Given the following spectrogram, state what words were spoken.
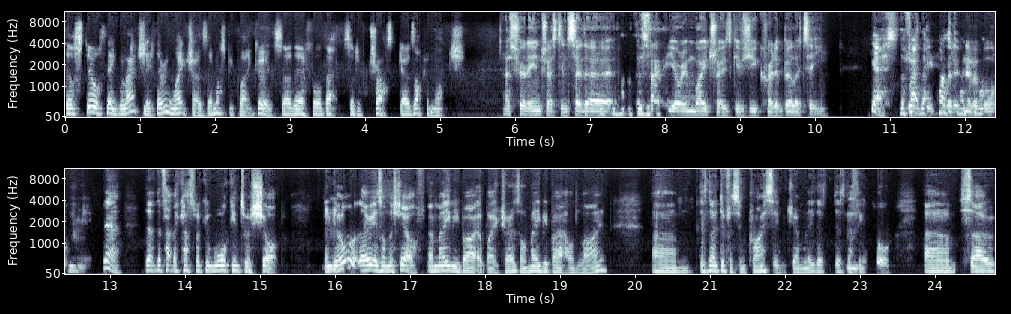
they'll still think, well, actually, if they're in Waitrose, they must be quite good. So therefore, that sort of trust goes up a notch. That's really interesting. So the, the fact that you're in Waitrose gives you credibility. Yes, the fact that people that have never bought from you. Yeah, the, the fact that the customer can walk into a shop and mm. go, oh, there it is on the shelf, and maybe buy it at Waitrose or maybe buy it online. Um, there's no difference in pricing generally. There's, there's mm. nothing at all. Um, so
